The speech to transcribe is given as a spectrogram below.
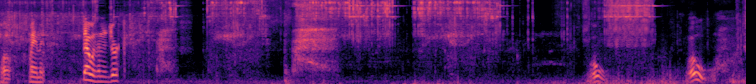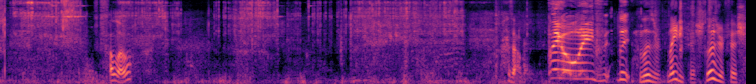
Well, wait a minute. That wasn't a jerk. Whoa. Whoa. Hello. That's a big old lady li lizard, ladyfish, lizard fish.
